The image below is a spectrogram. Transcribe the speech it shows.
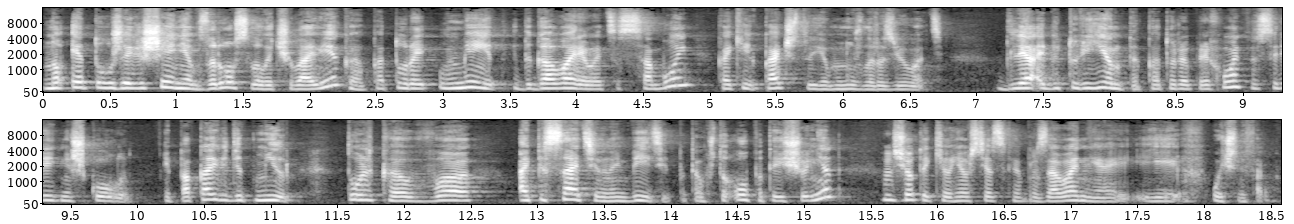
Но это уже решение взрослого человека, который умеет и договаривается с собой, какие качества ему нужно развивать. Для абитуриента, который приходит из средней школы и пока видит мир только в описательном виде, потому что опыта еще нет, все-таки университетское образование и очный формат.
